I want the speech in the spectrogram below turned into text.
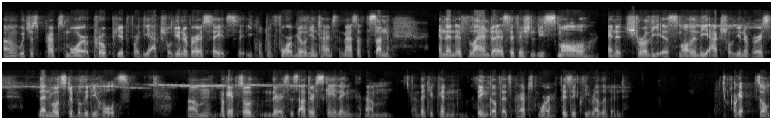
um, which is perhaps more appropriate for the actual universe, say it's equal to 4 million times the mass of the sun. And then if lambda is sufficiently small, and it surely is small in the actual universe, then mode stability holds. Um, okay, so there's this other scaling um, that you can think of that's perhaps more physically relevant. Okay, so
